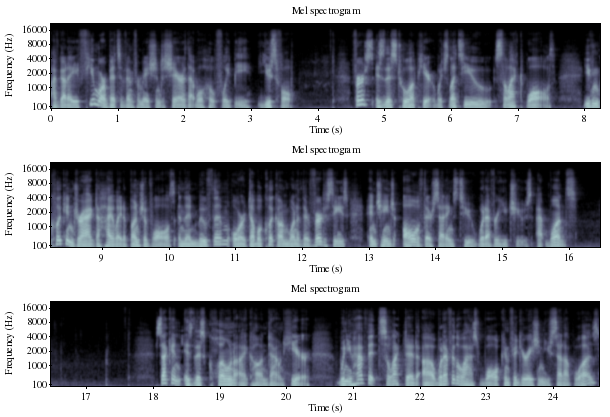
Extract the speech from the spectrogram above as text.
I've got a few more bits of information to share that will hopefully be useful. First is this tool up here, which lets you select walls. You can click and drag to highlight a bunch of walls and then move them or double click on one of their vertices and change all of their settings to whatever you choose at once. Second is this clone icon down here. When you have it selected, uh, whatever the last wall configuration you set up was,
